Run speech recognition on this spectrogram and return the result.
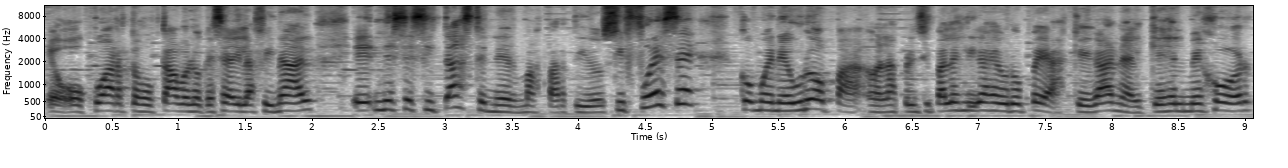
eh, o cuartos, octavos, lo que sea, y la final, eh, necesitas tener más partidos. Si fuese como en Europa, en las principales ligas europeas, que gana el que es el mejor,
